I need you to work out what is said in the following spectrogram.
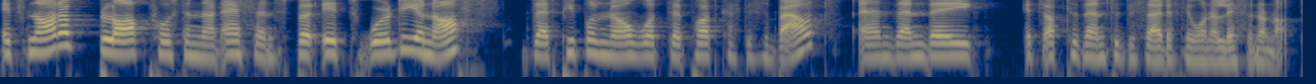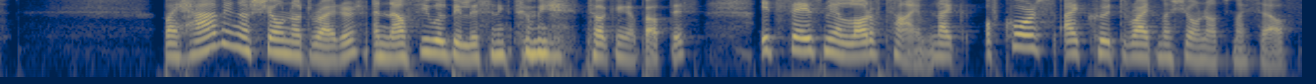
It's not a blog post in that essence, but it's wordy enough that people know what the podcast is about and then they it's up to them to decide if they want to listen or not by having a show note writer, and now she will be listening to me talking about this, it saves me a lot of time. Like, of course, I could write my show notes myself,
